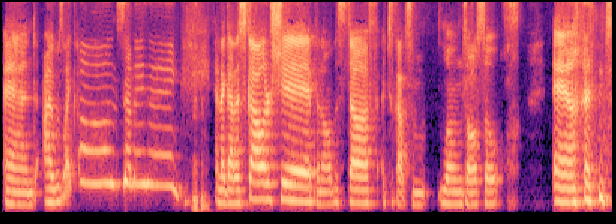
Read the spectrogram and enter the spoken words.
And I was like, oh, it's amazing. Mm-hmm. and I got a scholarship and all the stuff. I took out some loans also. And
